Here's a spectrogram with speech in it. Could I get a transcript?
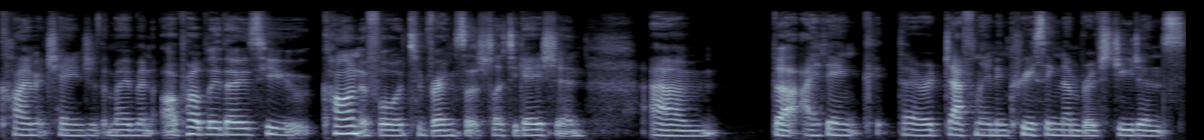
climate change at the moment are probably those who can't afford to bring such litigation. Um, but I think there are definitely an increasing number of students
